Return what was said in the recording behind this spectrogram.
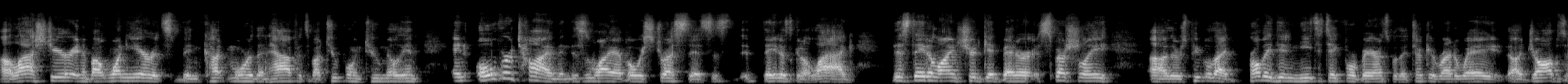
uh, last year. In about one year, it's been cut more than half. It's about 2.2 million. And over time, and this is why I've always stressed this, is data is going to lag. This data line should get better, especially uh, there's people that probably didn't need to take forbearance, but they took it right away. Uh, jobs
